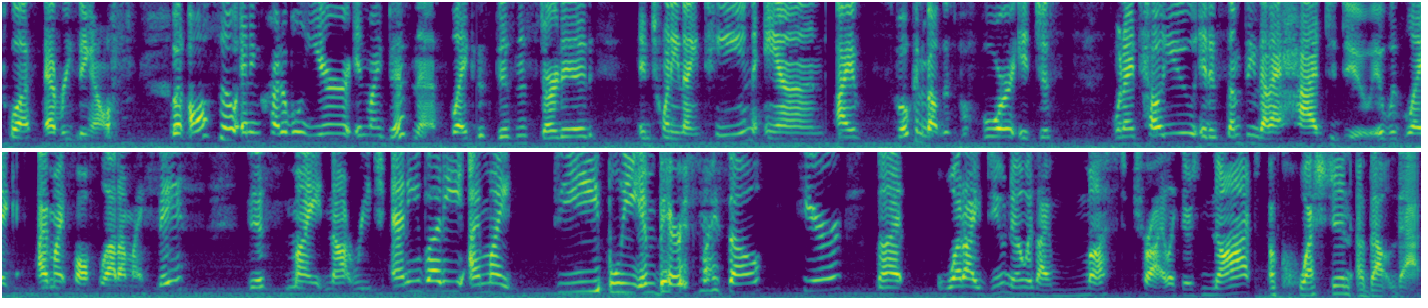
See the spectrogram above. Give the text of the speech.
plus everything else, but also an incredible year in my business. Like this business started in 2019 and I've spoken about this before. It just, when I tell you it is something that I had to do, it was like I might fall flat on my face. This might not reach anybody. I might deeply embarrass myself here, but what I do know is I must try. Like there's not a question about that.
